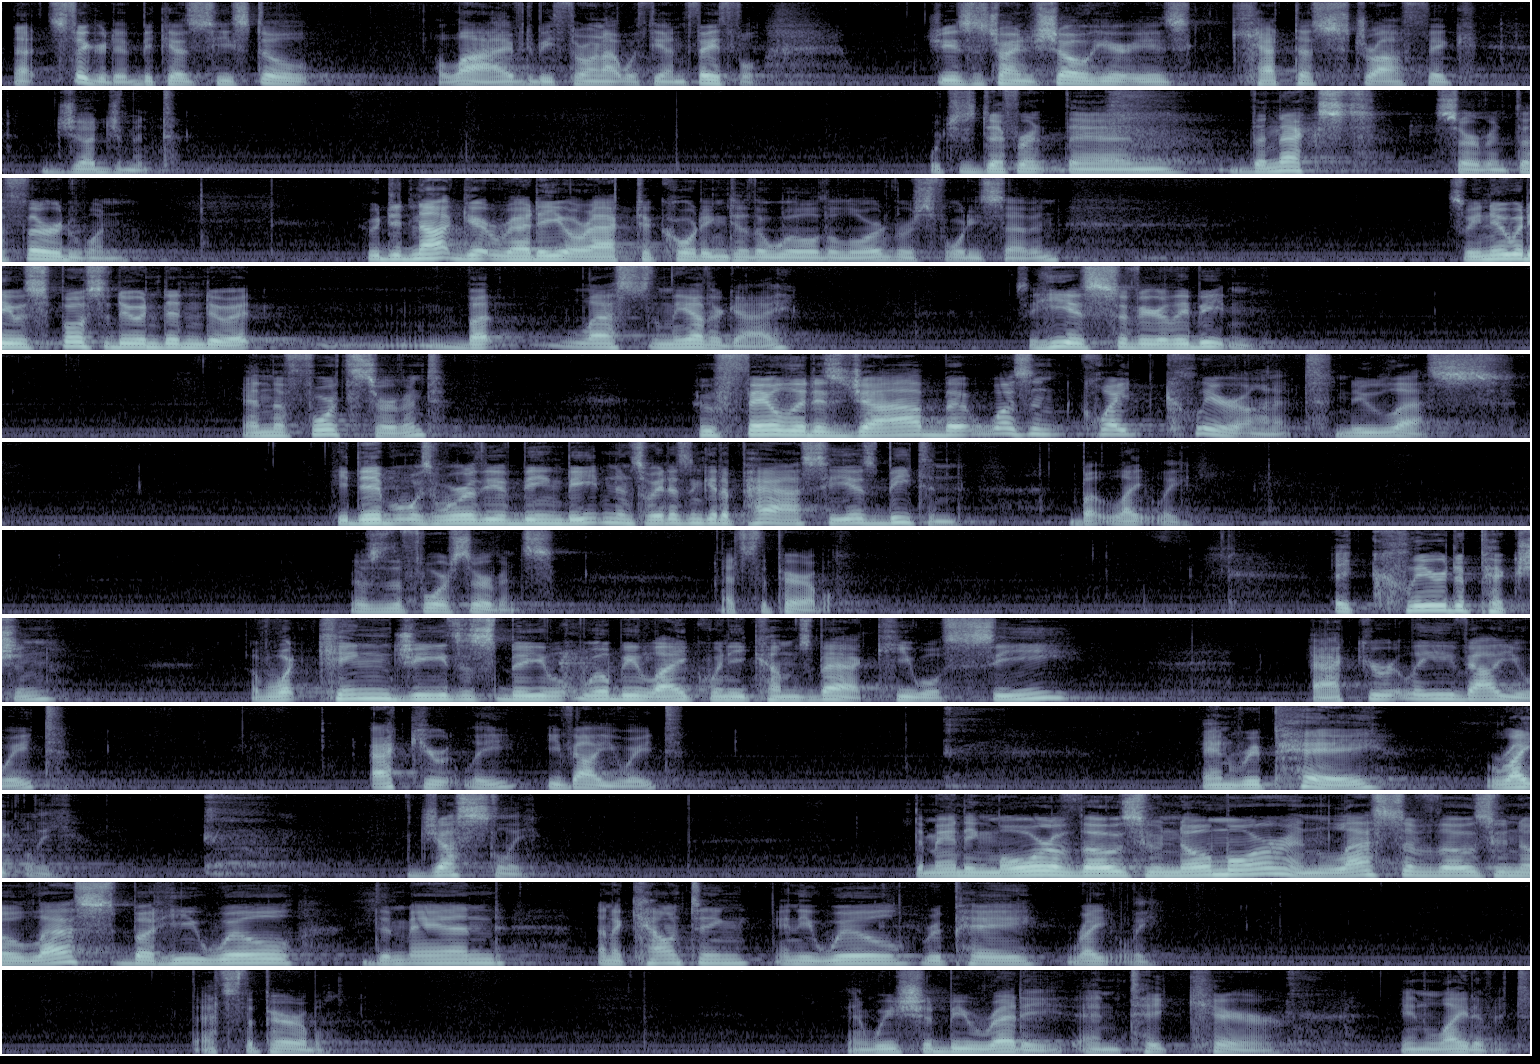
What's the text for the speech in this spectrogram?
That's figurative because he's still alive to be thrown out with the unfaithful. Jesus is trying to show here is catastrophic judgment, which is different than the next servant, the third one, who did not get ready or act according to the will of the Lord, verse 47. So he knew what he was supposed to do and didn't do it, but less than the other guy. So he is severely beaten. And the fourth servant, who failed at his job but wasn't quite clear on it, knew less. He did what was worthy of being beaten, and so he doesn't get a pass. He is beaten, but lightly. Those are the four servants. That's the parable. A clear depiction of what King Jesus be, will be like when he comes back. He will see, accurately evaluate, accurately evaluate, and repay rightly, justly demanding more of those who know more and less of those who know less, but he will demand an accounting and he will repay rightly. That's the parable. And we should be ready and take care in light of it.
